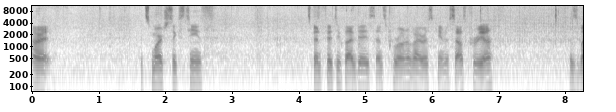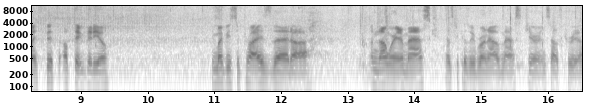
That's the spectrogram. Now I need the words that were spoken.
All right. It's March 16th. It's been 55 days since coronavirus came to South Korea. This is my fifth update video. You might be surprised that uh, I'm not wearing a mask. That's because we've run out of masks here in South Korea.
